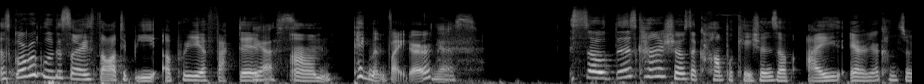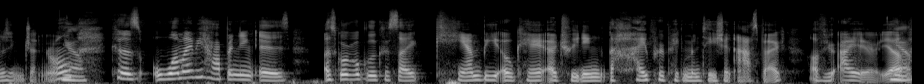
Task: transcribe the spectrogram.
ascorbyl glucoside is thought to be a pretty effective Yes. um, pigment fighter. Yes. So this kind of shows the complications of eye area concerns in general. Yeah. Because what might be happening is ascorbyl glucoside can be okay at treating the hyperpigmentation aspect of your eye area. Yeah.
